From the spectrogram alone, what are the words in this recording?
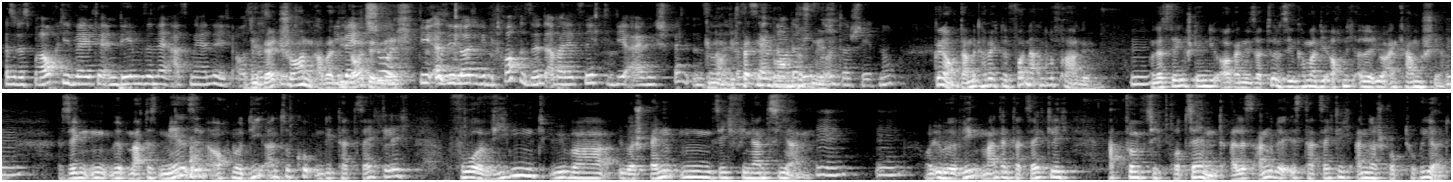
Also das braucht die Welt ja in dem Sinne erstmal ja nicht. Außer die Welt schon, aber die, die Leute schon. nicht. Die, also die Leute, die betroffen sind, aber jetzt nicht die, die eigentlich spenden genau, sollen. Die das ist ja genau der Riesenunterschied. Ne? Genau, damit habe ich eine, eine andere Frage. Mhm. Und deswegen stehen die Organisationen, deswegen kann man die auch nicht alle über einen Kamm scheren. Mhm. Deswegen macht es mehr Sinn, auch nur die anzugucken, die tatsächlich vorwiegend über, über Spenden sich finanzieren. Mhm. mhm. Und überwiegend meint dann tatsächlich ab 50 Prozent. Alles andere ist tatsächlich anders strukturiert.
